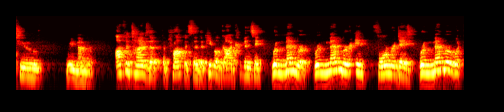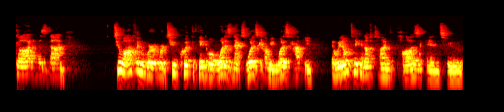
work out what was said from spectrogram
to remember. Oftentimes, the, the prophets, the, the people of God come in and say, Remember, remember in former days, remember what God has done. Too often, we're, we're too quick to think about what is next, what is coming, what is happening, and we don't take enough time to pause and to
